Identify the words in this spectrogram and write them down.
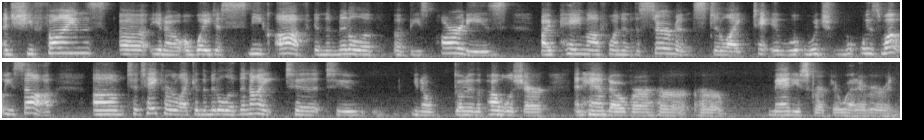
and she finds uh you know a way to sneak off in the middle of of these parties by paying off one of the servants to like take which was what we saw um to take her like in the middle of the night to to you know go to the publisher and hand over her her manuscript or whatever and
